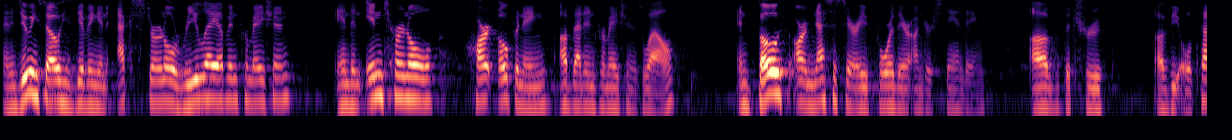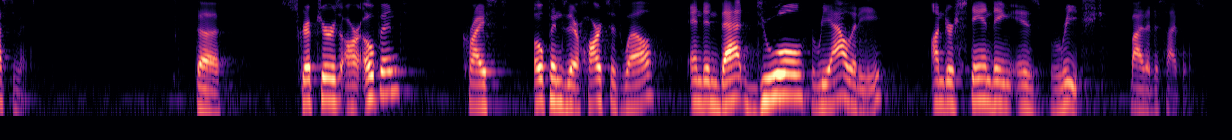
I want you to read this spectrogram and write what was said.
And in doing so, he's giving an external relay of information and an internal heart opening of that information as well. And both are necessary for their understanding of the truth of the Old Testament. The scriptures are opened, Christ opens their hearts as well, and in that dual reality, understanding is reached by the disciples.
